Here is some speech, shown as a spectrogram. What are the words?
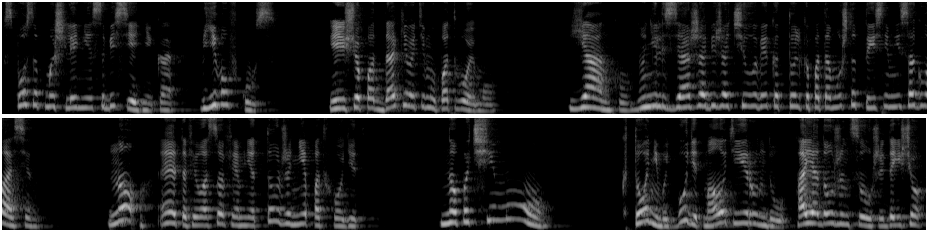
в способ мышления собеседника, в его вкус. И еще поддакивать ему, по-твоему. «Янку, ну нельзя же обижать человека только потому, что ты с ним не согласен». Но эта философия мне тоже не подходит. Но почему? Кто-нибудь будет молоть ерунду, а я должен слушать, да еще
